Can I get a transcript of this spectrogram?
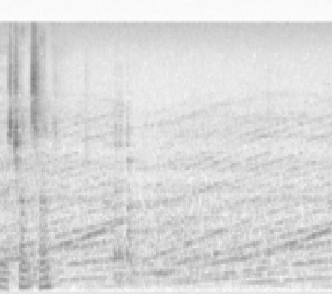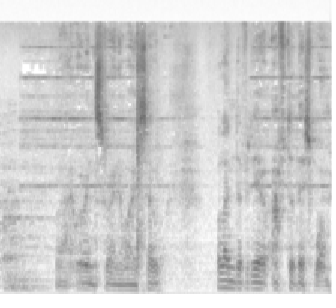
First chance then. Right, we're in straight away, so we'll end the video after this one.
